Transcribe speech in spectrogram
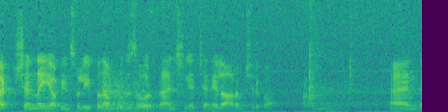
அட் சென்னை அப்படின்னு சொல்லி இப்போ தான் புதுசாக ஒரு பிரான்ச் இங்கே சென்னையில் ஆரம்பிச்சிருக்கோம். அண்ட்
